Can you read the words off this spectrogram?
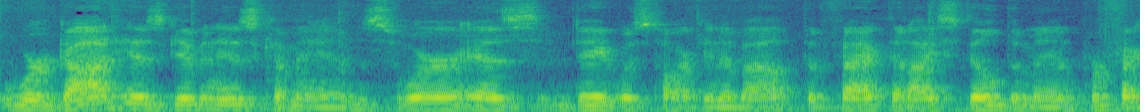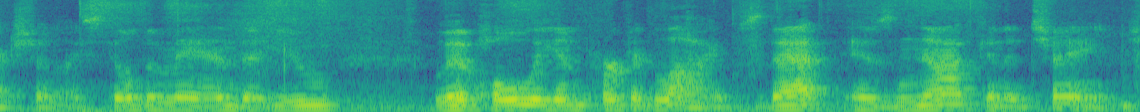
where God has given his commands, where, as Dave was talking about, the fact that I still demand perfection, I still demand that you live holy and perfect lives. That is not going to change.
